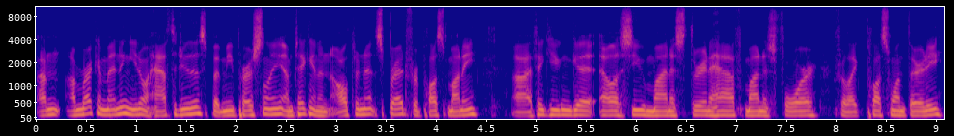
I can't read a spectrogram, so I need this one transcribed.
I'm I'm recommending you don't have to do this, but me personally, I'm taking an alternate spread for plus money. Uh, I think you can get LSU minus three and a half, minus four for like plus one thirty.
